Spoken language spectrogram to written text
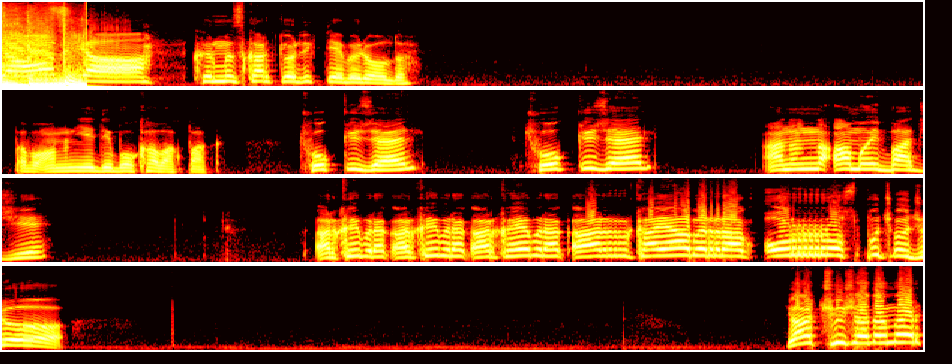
Ya abi ya. Kırmızı kart gördük diye böyle oldu. Baba onun yediği boka bak bak. Çok güzel. Çok güzel. Ananın amı bacı. Arkayı bırak, arkayı bırak, arkaya bırak, arkaya bırak. Orospu çocuğu. Ya çüş adamlar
